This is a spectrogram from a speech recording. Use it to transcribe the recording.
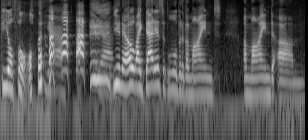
feel full. Yeah. Yeah. you know like that is a little bit of a mind a mind um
